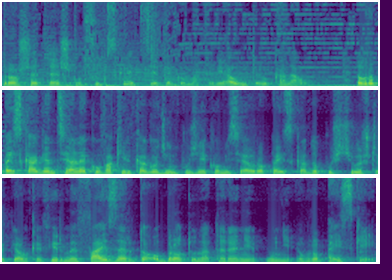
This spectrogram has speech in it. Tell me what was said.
Proszę też o subskrypcję tego materiału tego kanału. Europejska Agencja Leków, a kilka godzin później Komisja Europejska dopuściły szczepionkę firmy Pfizer do obrotu na terenie Unii Europejskiej.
